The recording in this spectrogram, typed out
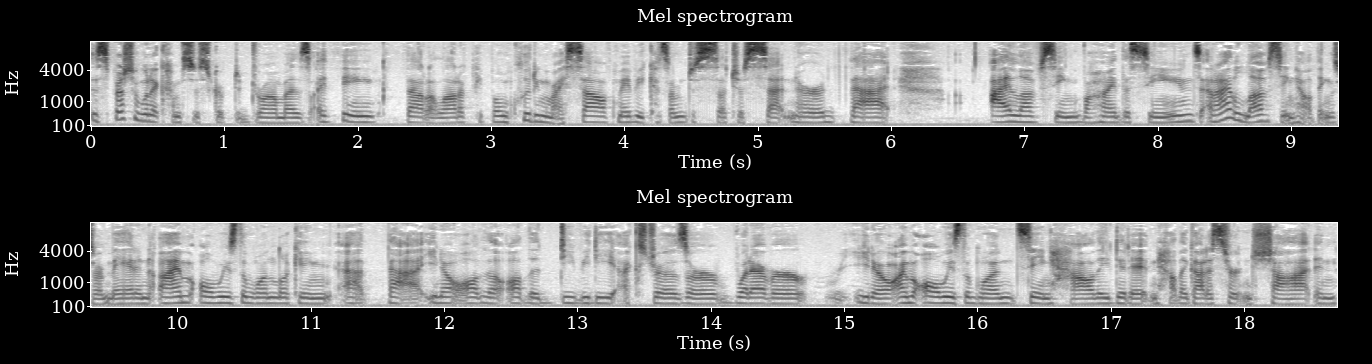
especially when it comes to scripted dramas, I think that a lot of people, including myself, maybe because I'm just such a set nerd, that I love seeing behind the scenes and I love seeing how things are made and I'm always the one looking at that, you know, all the all the DVD extras or whatever, you know, I'm always the one seeing how they did it and how they got a certain shot and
